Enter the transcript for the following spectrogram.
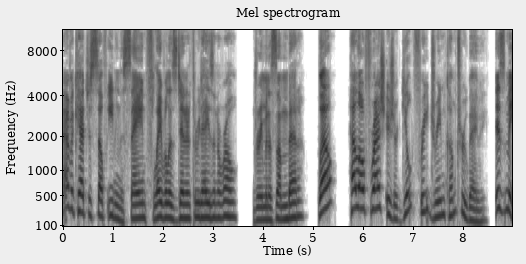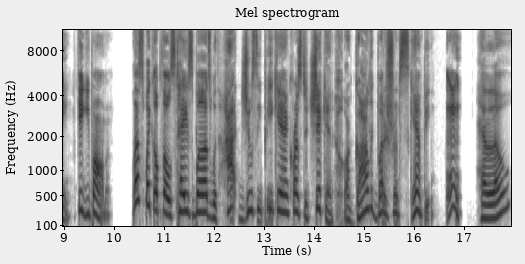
Ever catch yourself eating the same flavorless dinner three days in a row? Dreaming of something better? Well, HelloFresh is your guilt free dream come true, baby. It's me, Kiki Palmer. Let's wake up those taste buds with hot, juicy pecan crusted chicken or garlic butter shrimp scampi. Mm. Hello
